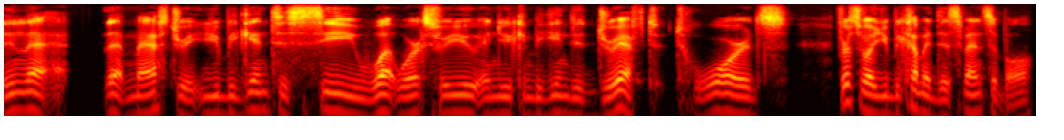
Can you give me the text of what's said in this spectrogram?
in that that mastery, you begin to see what works for you and you can begin to drift towards first of all, you become indispensable.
